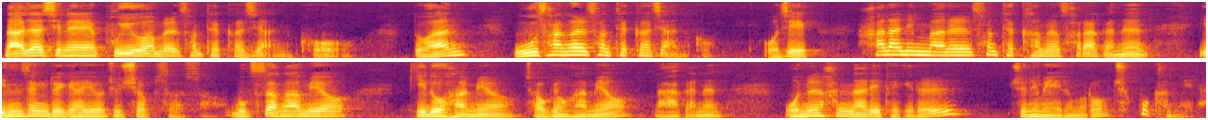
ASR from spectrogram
나 자신의 부유함을 선택하지 않고 또한 우상을 선택하지 않고 오직 하나님만을 선택하며 살아가는 인생 되게 하여 주시옵소서. 묵상하며 기도하며 적용하며 나아가는 오늘 한 날이 되기를 주님의 이름으로 축복합니다.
